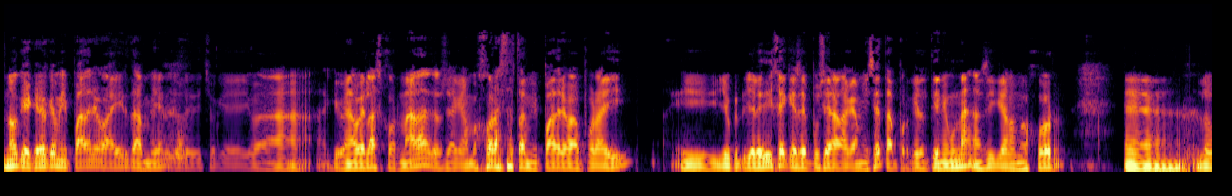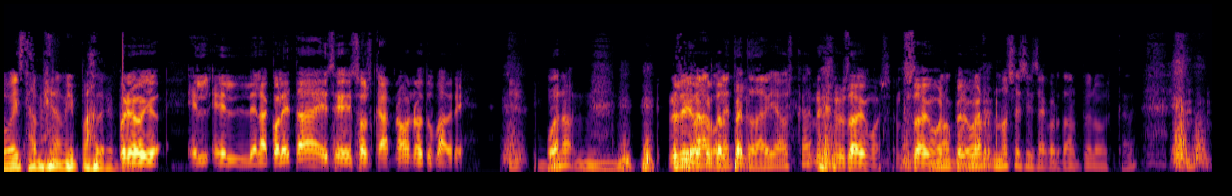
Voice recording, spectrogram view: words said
No, que creo que mi padre va a ir también. Yo le he dicho que iba a, que iban a ver las jornadas, o sea que a lo mejor hasta, hasta mi padre va por ahí. Y yo, yo le dije que se pusiera la camiseta porque él tiene una, así que a lo mejor eh, lo veis también a mi padre. Pero yo- el, el de la coleta ese es Óscar, ¿no? No tu padre. bueno, No sé si se ¿lleva ha cortado el pelo. todavía, Oscar? No, no sabemos, no sabemos, No, pero no- bueno. no sé si se ha cortado el pelo, Oscar. ¿eh?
